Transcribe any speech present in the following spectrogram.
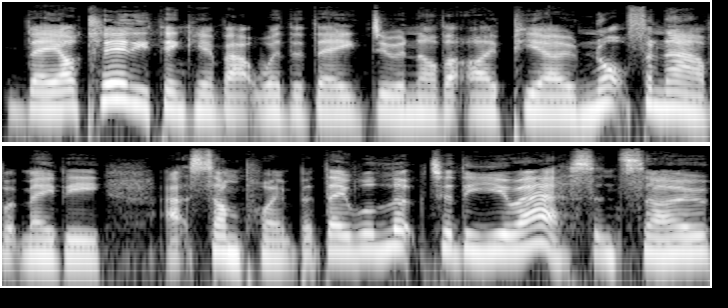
they are clearly thinking about whether they do another IPO, not for now, but maybe at some point. But they will look to the US, and so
